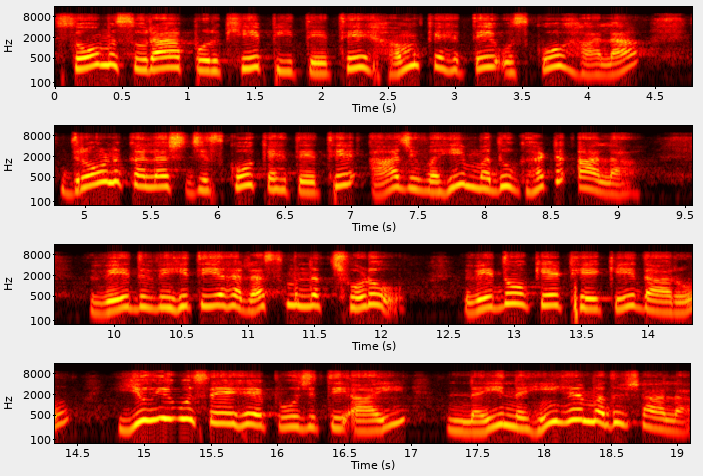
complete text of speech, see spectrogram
सोम, सुरा, पुरखे पीते थे, हम कहते उसको हाला, द्रोण कलश जिसको कहते थे, आज वही मधु घट आला। वेद विहित यह रस्म न छोड़ो, वेदों के ठेकेदारों युग युग से है पूजती आई, नई नहीं है मधुशाला।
